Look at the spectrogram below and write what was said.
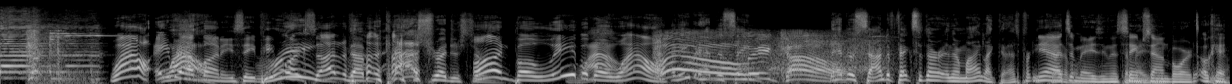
life. Wow, ARAB Wow. money. See, people are Ring excited the about cash register. Unbelievable! Wow. Wow. And they even had the same. Holy cow. They have those sound effects in their in their mind like that. That's pretty. Yeah, it's amazing. The It's same amazing. soundboard. Okay, Yeah.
